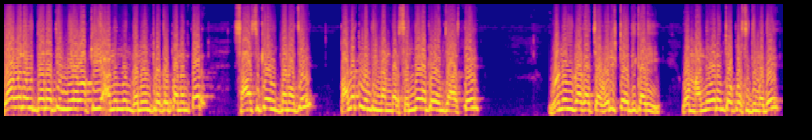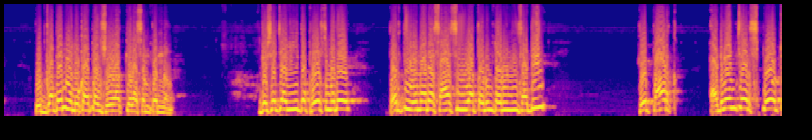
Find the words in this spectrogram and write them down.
या वन उद्यानातील मियावाकी आनंदन घनवन प्रकल्पानंतर साहसिके उद्यानाचे पालकमंत्री नामदार संजय राठोड यांच्या हस्ते वन विभागाच्या वरिष्ठ अधिकारी व मान्यवरांच्या उपस्थितीमध्ये उद्घाटन व लोकार्पण सोहळा केला संपन्न. देशाच्या विविध फोर्समध्ये भरती होणाऱ्या साहसी युवा तरुण तरुणींसाठी हे park adventure sport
